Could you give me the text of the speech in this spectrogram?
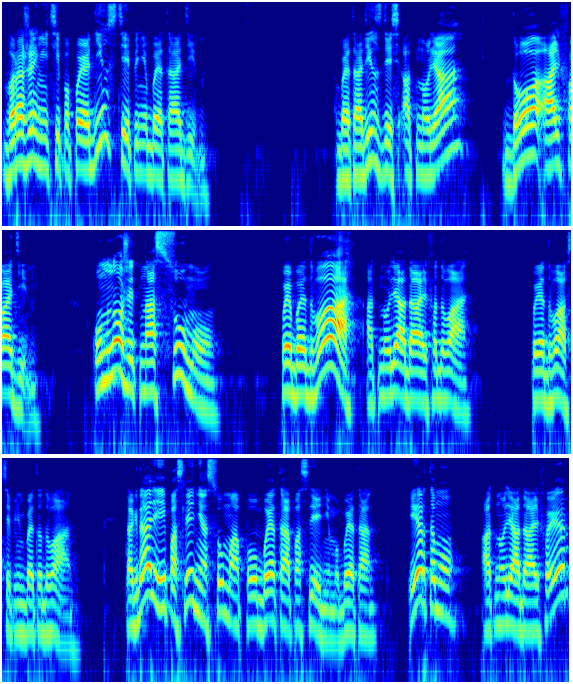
выражений типа p1 в степени бета-1. Бета-1 здесь от 0 до альфа-1. Умножить на сумму pb2 от 0 до альфа-2, p2 в степени бета-2, так далее. И последняя сумма по бета последнему, бета r тому от 0 до альфа-r,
